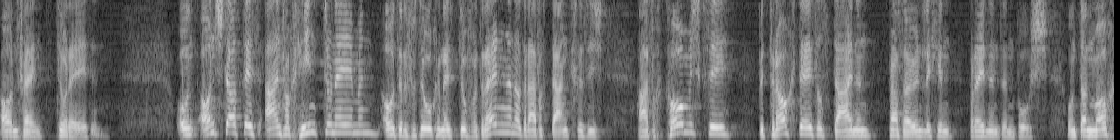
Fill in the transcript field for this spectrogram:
anfängt zu reden. Und anstatt es einfach hinzunehmen oder versuchen es zu verdrängen oder einfach denken, es ist einfach komisch gewesen, betrachte es als deinen persönlichen brennenden Busch und dann mach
